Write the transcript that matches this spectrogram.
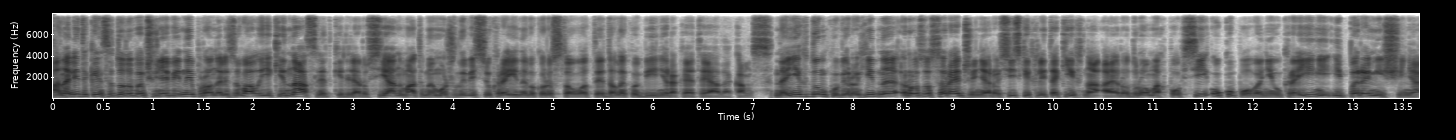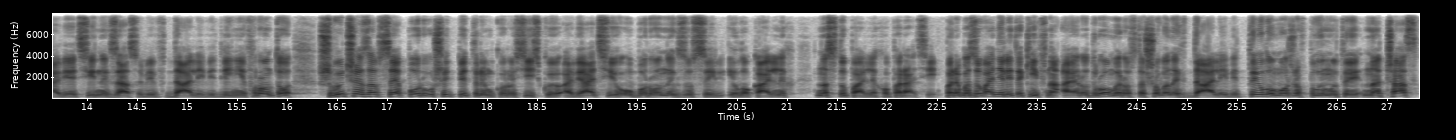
Аналітики інституту вивчення війни проаналізували, які наслідки для росіян матиме можливість України використовувати далекобійні ракети Атакамс. На їх думку, вірогідне розосередження російських літаків на аеродромах по всій окупованій Україні і переміщення авіаційних засобів далі від лінії фронту швидше за все порушить підтримку російською авіацією оборонних зусиль і локальних наступальних операцій. Перебазування літаків на аеродроми, розташованих далі від тилу, може вплинути на час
